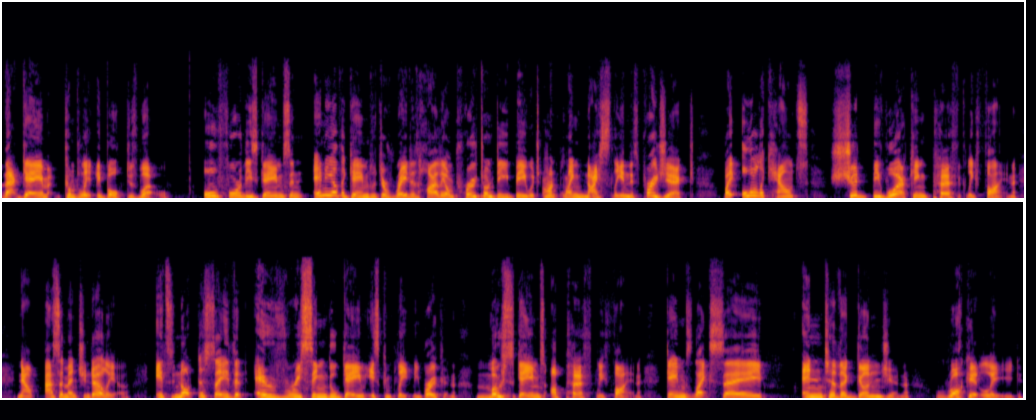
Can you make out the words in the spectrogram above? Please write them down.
that game completely borked as well. All four of these games, and any other games which are rated highly on ProtonDB which aren't playing nicely in this project, by all accounts, should be working perfectly fine. Now, as I mentioned earlier, it's not to say that every single game is completely broken. Most games are perfectly fine. Games like, say, Enter the Gungeon, Rocket League,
